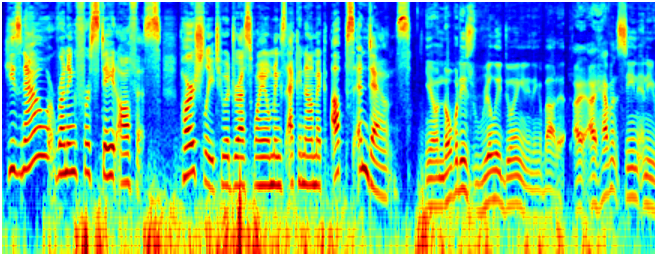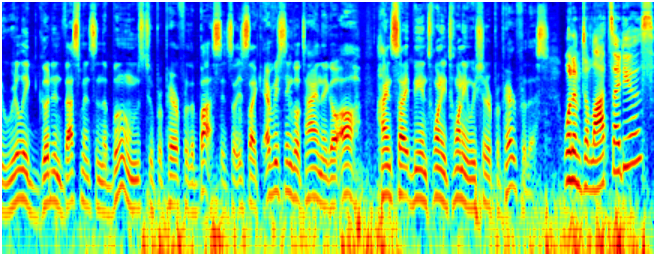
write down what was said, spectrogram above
He's now running for state office, partially to address Wyoming's economic ups and downs. You know, nobody's really doing anything about it. I, I haven't seen any really good investments in the booms to prepare for the bust. It's, it's like every single time they go, oh, hindsight being 2020, we should have prepared for this. One of DeLotte's ideas?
